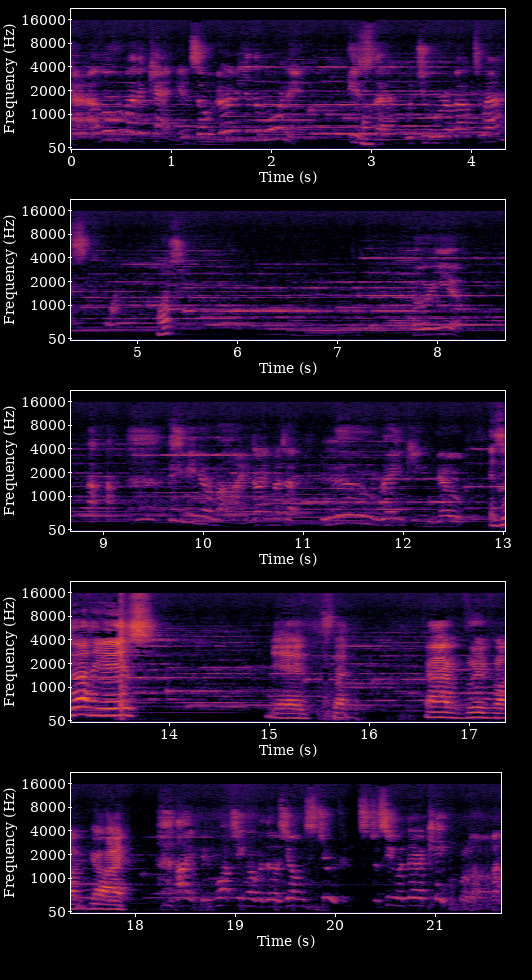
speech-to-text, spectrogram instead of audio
have over by the canyon so early in the morning? Is that what you were about to ask? What? Who are you? Pay me no mind. I'm but a low-ranking noble. Is he who I think it is? Yeah, it's that um, guy with blue blonde guy. I've been watching over those young students to see what they're capable of, uh,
